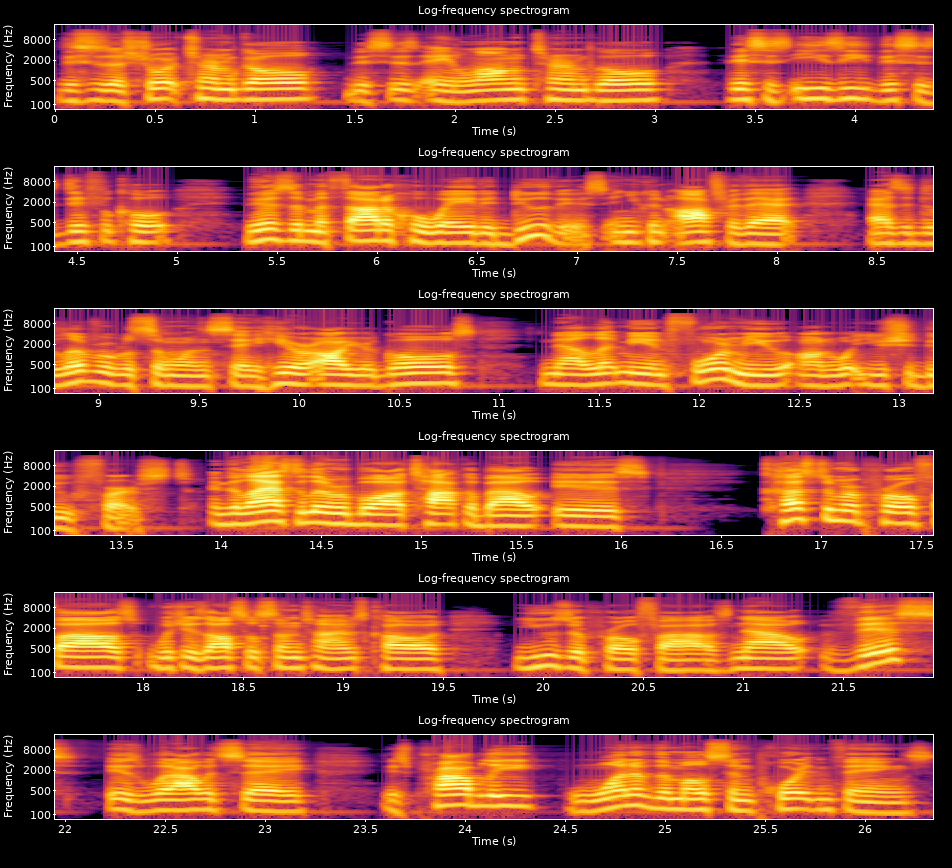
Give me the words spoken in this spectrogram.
this is a short term goal. This is a long term goal. This is easy. This is difficult. There's a methodical way to do this. And you can offer that as a deliverable to someone say, here are all your goals. Now let me inform you on what you should do first. And the last deliverable I'll talk about is customer profiles, which is also sometimes called user profiles. Now, this is what I would say is probably one of the most important things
